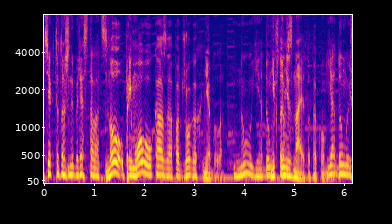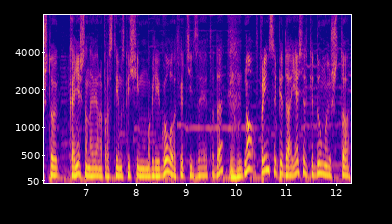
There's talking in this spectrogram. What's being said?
те, кто должны были оставаться. Но прямого указа о поджогах не было. Ну, я думаю, Никто что... не знает о таком. Я да. думаю, что, конечно, наверное, простые москвичи могли и голову отвертить за это, да? Мгм. Но, в принципе, да, я все-таки думаю, что...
